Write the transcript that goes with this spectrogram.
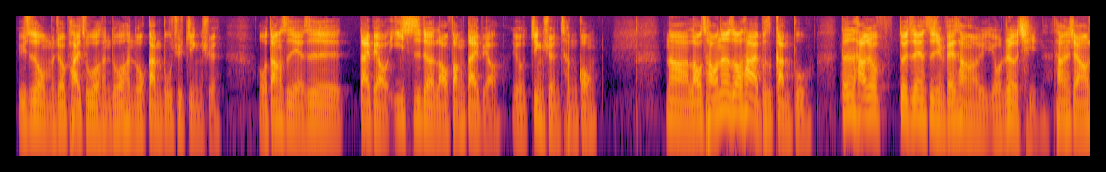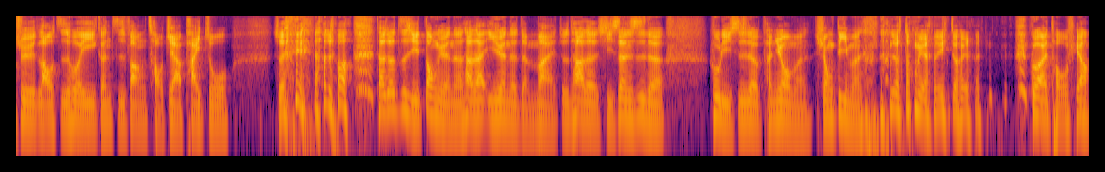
于是我们就派出了很多很多干部去竞选，我当时也是代表医师的劳方代表，有竞选成功。那老曹那时候他还不是干部。但是他就对这件事情非常有热情，他很想要去劳资会议跟资方吵架拍桌，所以 他就他就自己动员了他在医院的人脉，就是他的洗肾室的护理师的朋友们兄弟们，他就动员了一堆人过来投票，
